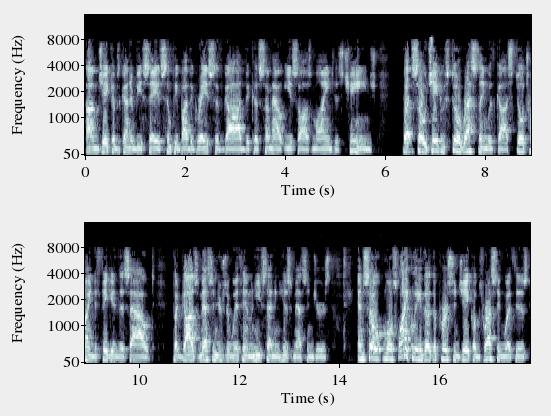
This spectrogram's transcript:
um, Jacob's going to be saved simply by the grace of God because somehow Esau's mind has changed. But so Jacob's still wrestling with God, still trying to figure this out. But God's messengers are with him and he's sending his messengers. And so most likely the, the person Jacob's wrestling with is,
